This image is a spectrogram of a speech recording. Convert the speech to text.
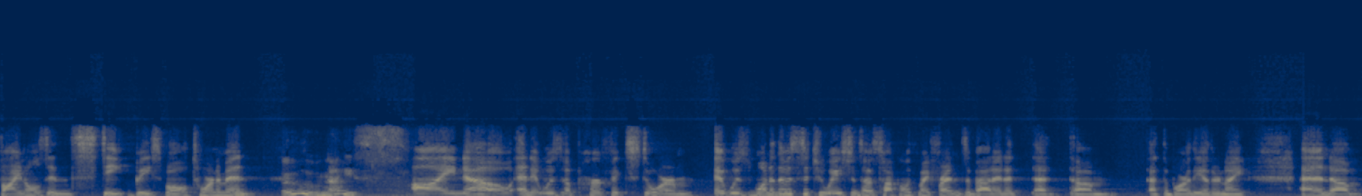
semi-finals in state baseball tournament. Oh, nice. I know, and it was a perfect storm. It was one of those situations. I was talking with my friends about it at at, um, at the bar the other night, and um,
